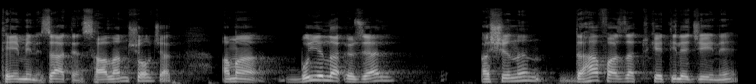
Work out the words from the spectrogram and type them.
temini zaten sağlanmış olacak. Ama bu yıla özel aşının daha fazla tüketileceğini,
